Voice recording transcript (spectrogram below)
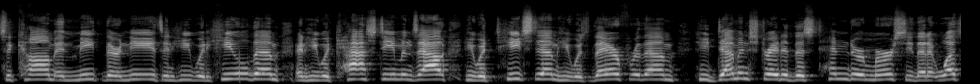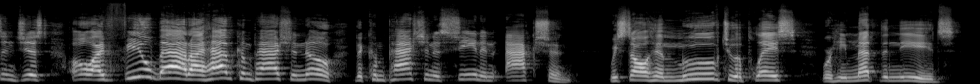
to come and meet their needs. And he would heal them and he would cast demons out. He would teach them. He was there for them. He demonstrated this tender mercy that it wasn't just, oh, I feel bad. I have compassion compassion. No, the compassion is seen in action. We saw him move to a place where he met the needs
